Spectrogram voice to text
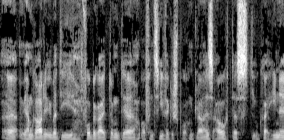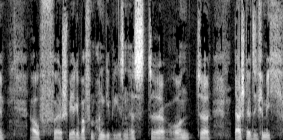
äh, wir haben gerade über die Vorbereitung der Offensive gesprochen. Klar ist auch, dass die Ukraine auf äh, schwere Waffen angewiesen ist. Und da stellt sich für mich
